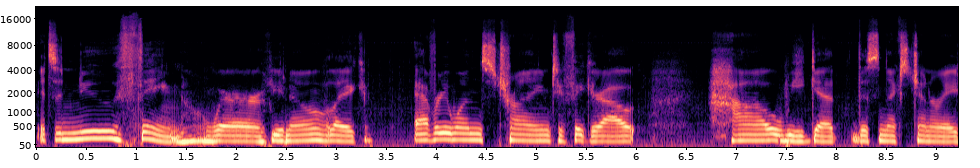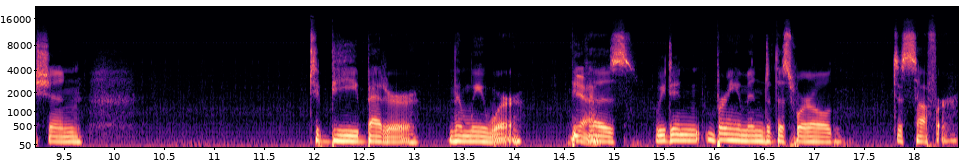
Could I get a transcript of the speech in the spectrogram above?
it's a new thing where you know like everyone's trying to figure out how we get this next generation to be better than we were Yeah. because we didn't bring him into this world to suffer,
